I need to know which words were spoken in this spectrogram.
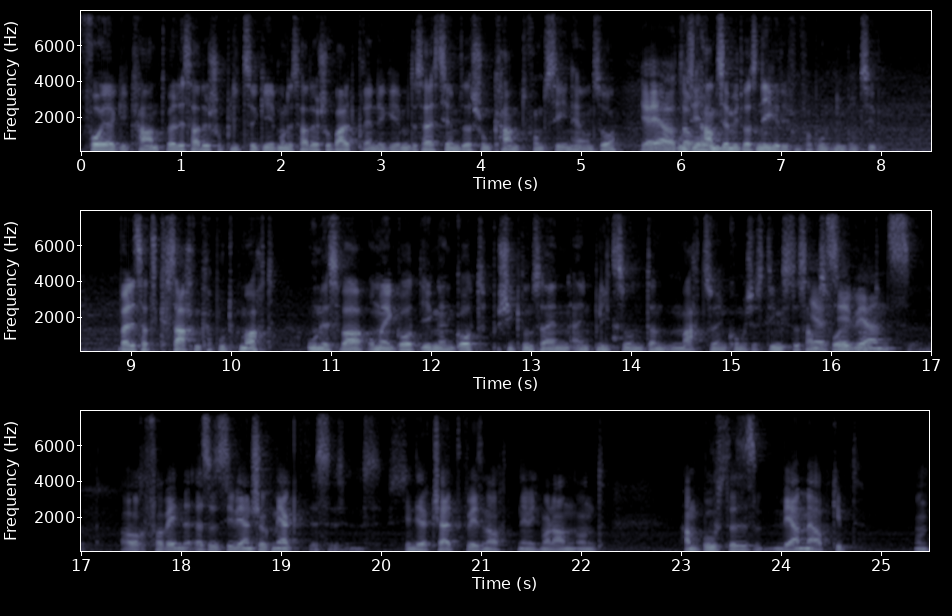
Feuer gekannt, weil es hat ja schon Blitze gegeben und es hat ja schon Waldbrände gegeben. Das heißt, sie haben das schon kannt vom Sehen her und so. ja, ja, Und sie haben es ja mit was Negativem verbunden im Prinzip. Weil es hat Sachen kaputt gemacht und es war, oh mein Gott, irgendein Gott schickt uns einen, einen Blitz und dann macht so ein komisches Dings, das haben ja, sie vorher sie werden es auch verwendet, also sie werden schon gemerkt, es, es sind ja gescheit gewesen auch, nehme ich mal an, und haben gewusst, dass es Wärme abgibt. Und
